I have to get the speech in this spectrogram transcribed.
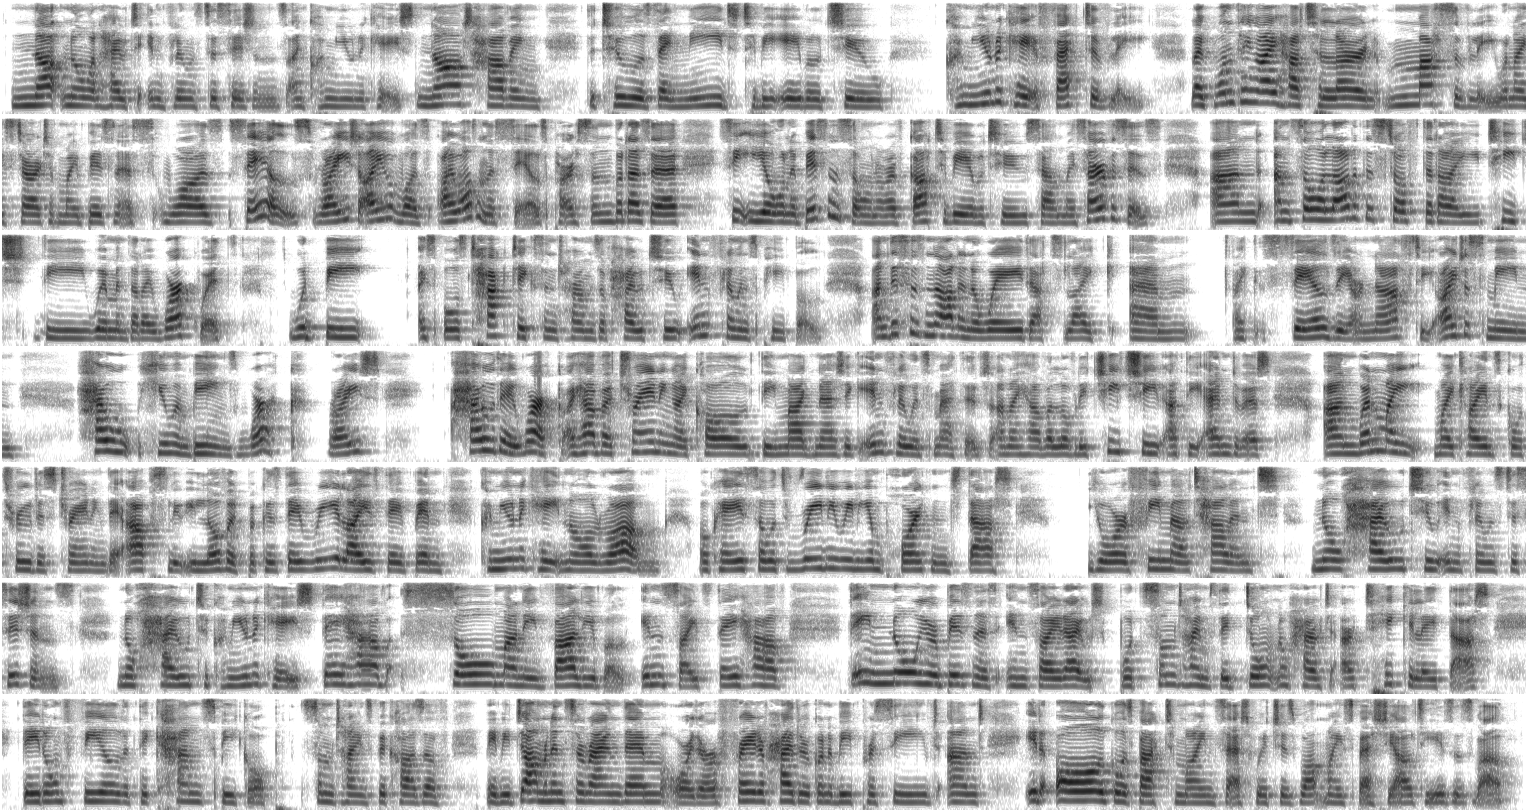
not knowing how to influence decisions and communicate not having the tools they need to be able to communicate effectively. Like one thing I had to learn massively when I started my business was sales, right? I was, I wasn't a salesperson, but as a CEO and a business owner, I've got to be able to sell my services. And, and so a lot of the stuff that I teach the women that I work with would be I suppose, tactics in terms of how to influence people. And this is not in a way that's like, um, like salesy or nasty. I just mean how human beings work, right? How they work. I have a training I call the magnetic influence method and I have a lovely cheat sheet at the end of it. And when my, my clients go through this training, they absolutely love it because they realize they've been communicating all wrong. Okay. So it's really, really important that your female talent know how to influence decisions, know how to communicate. They have so many valuable insights. They have they know your business inside out, but sometimes they don't know how to articulate that. They don't feel that they can speak up, sometimes because of maybe dominance around them or they're afraid of how they're going to be perceived. And it all goes back to mindset, which is what my specialty is as well.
